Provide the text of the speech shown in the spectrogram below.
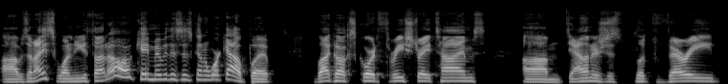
uh, was a nice one. And you thought, oh, okay, maybe this is going to work out. But the Blackhawks scored three straight times. Um, the Islanders just looked very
